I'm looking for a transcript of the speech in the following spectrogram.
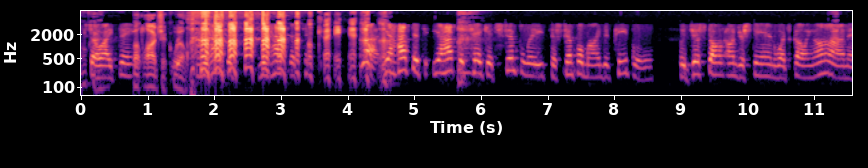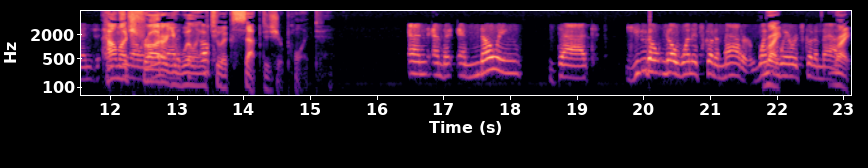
Okay. So I think, but logic will. You have to, you have to t- okay. yeah, you have to you have to take it simply to simple-minded people who just don't understand what's going on. And how and, much you know, fraud are you willing oh. to accept? Is your point? And and the, and knowing that you don't know when it's going to matter, when right. and where it's going to matter. Right.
